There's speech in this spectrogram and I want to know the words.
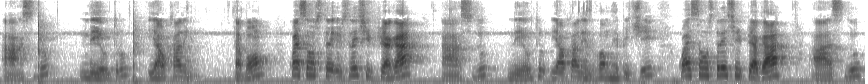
Ácido, neutro e alcalino, tá bom? Quais são os, os três tipos de pH? Ácido, neutro e alcalino. Vamos repetir? Quais são os três tipos de pH? Ácido,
